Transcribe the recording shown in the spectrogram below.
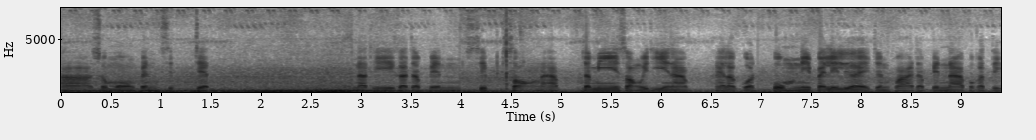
อ่าชั่วโมงเป็น 17 นาทีก็จะเป็น 12 นะครับ จะมี 2 วิธีนะครับ ให้เรากดปุ่มนี้ไปเรื่อยๆ จนกว่าจะเป็นหน้าปกติ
